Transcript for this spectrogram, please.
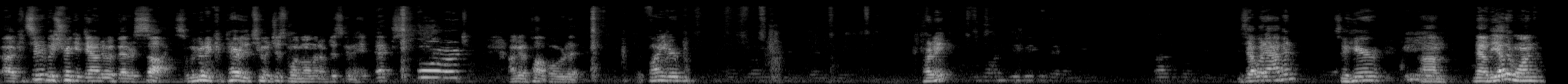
to uh, considerably shrink it down to a better size. So we're going to compare the two in just one moment. I'm just going to hit export. I'm going to pop over to the Finder. Pardon me? Is that what happened? So here, um, now the other one,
